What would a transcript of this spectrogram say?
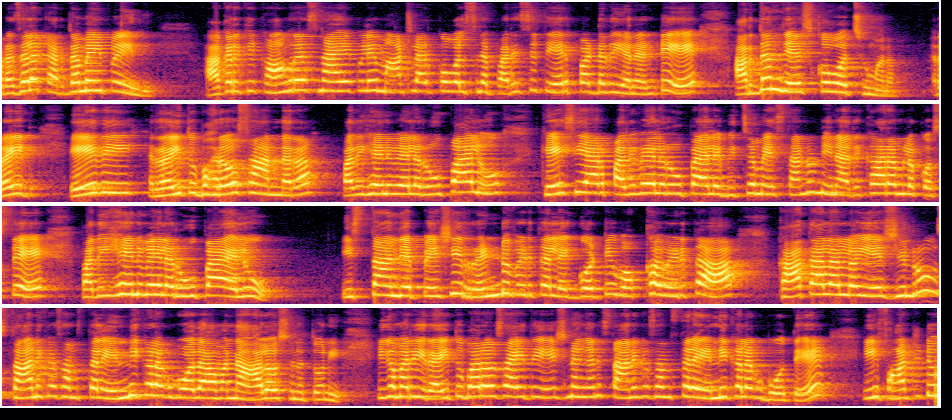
ప్రజలకు అర్థమైపోయింది. ఆఖరికి కాంగ్రెస్ నాయకులే మాట్లాడుకోవాల్సిన పరిస్థితి ఏర్పడ్డది అని అంటే అర్థం చేసుకోవచ్చు మనం. రైట్? ఏది? రైతు భరోసా అన్నారా? పదిహేను వేల రూపాయలు కేసీఆర్ పదివేల రూపాయలు బిచ్చమేస్తాను నేను అధికారంలోకి వస్తే పదిహేను వేల రూపాయలు ఇస్తా అని చెప్పేసి రెండు విడతలు ఎగ్గొట్టి ఒక్క విడత ఖాతాలలో వేసిండ్రు. స్థానిక సంస్థల ఎన్నికలకు పోదామన్న ఆలోచనతోని. ఇక మరి రైతు భరోసా అయితే వేసినాం కానీ స్థానిక సంస్థల ఎన్నికలకు పోతే ఈ ఫార్టీ టూ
